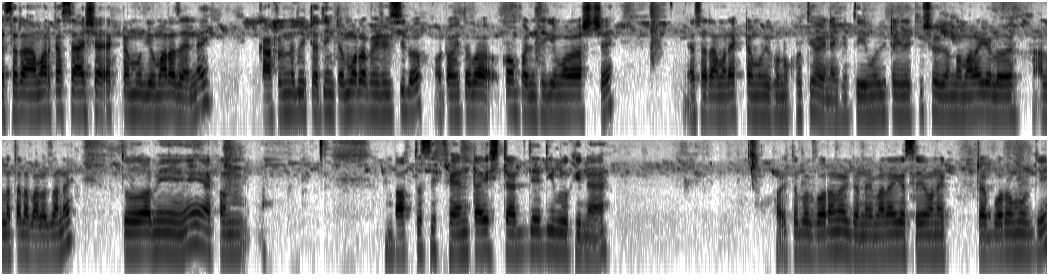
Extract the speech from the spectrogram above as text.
এছাড়া আমার কাছে আসা একটা মুরগি মারা যায় নাই। কার্টুনে দুইটা, তিনটা মরা বের হয়েছিল, ওটা হয়তো বা কোম্পানি থেকে মরা আসছে। এছাড়া আমার একটা মুরগি কোনো ক্ষতি হয় না কিন্তু এই মুরগিটা কিসের জন্য মারা গেল, আল্লাহ তালা ভালো জানে। তো আমি এখন ভাবতেছি ফ্যানটা স্টার্ট দিয়ে দিব কি না হয়তো বা গরমের জন্য মারা গেছে অনেকটা বড় মুরগি।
